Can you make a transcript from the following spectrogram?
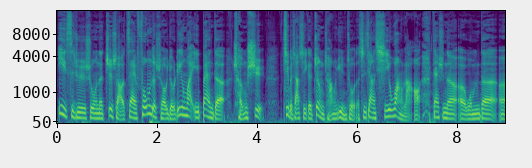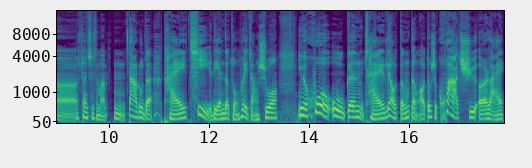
意思就是说呢，至少在封的时候有另外一半的城市。基本上是一个正常运作的，是这样希望啦哦。但是呢，呃，我们的呃算是什么？嗯，大陆的台企联的总会长说，因为货物跟材料等等哦，都是跨区而来，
